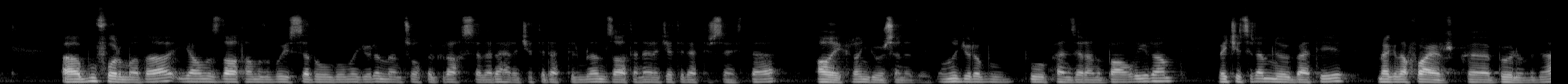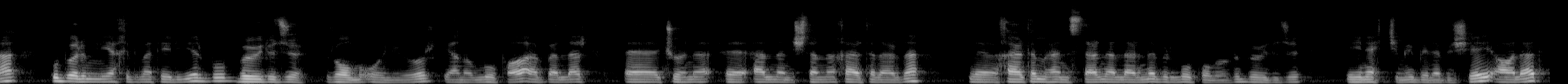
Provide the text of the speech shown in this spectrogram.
Bu formada yalnız datamız bu hissədə olduğuna görə mən çox da qıraq hissələrə hərəkət elətdirmirəm. Zaten hərəkət elətdirsək də ağ ekran görsənəcək. Ona görə bu, bu pəncərəni bağlayıram və keçirəm növbəti magnifier e, bölümünə. Bu bölüm niyə xidmət eləyir? Bu böyüdücü rolunu oynayır. Yəni lupa əvvəllər e, köhnə e, əllə işlənilən xəritələrdə xəritə mühəndislərinin əllərində bir lup olurdu. Böyüdücü eynək kimi belə bir şey, alət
